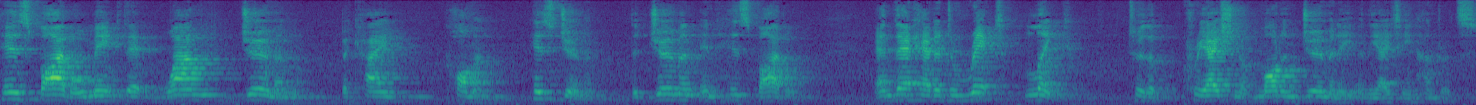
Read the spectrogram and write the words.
His Bible meant that one German became common. His German, the German in his Bible. And that had a direct link to the creation of modern Germany in the 1800s.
